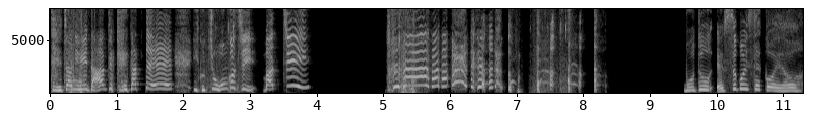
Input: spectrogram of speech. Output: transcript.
대장이 나한테 개 같대. 이거 좋은 거지, 맞지? 모두 애쓰고 있을 거예요.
